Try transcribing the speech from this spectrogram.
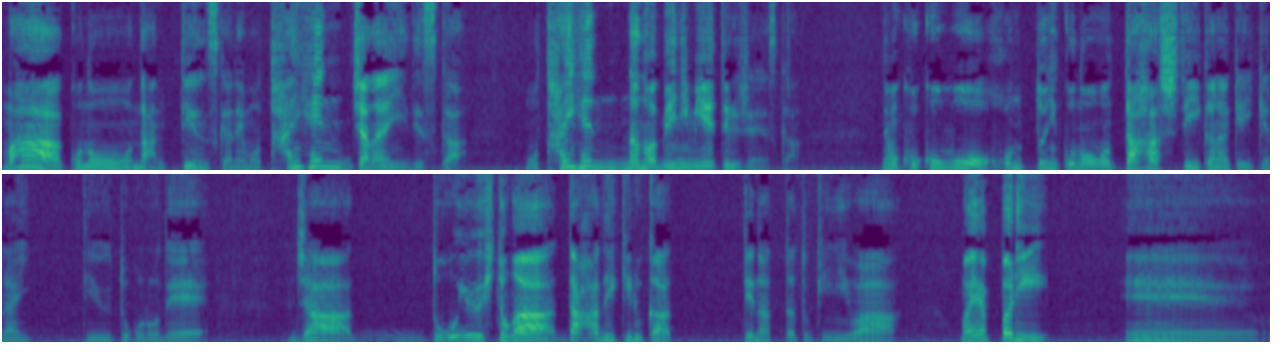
まあ、この、なんていうんですかね、もう大変じゃないですか。もう大変なのは目に見えてるじゃないですか。でもここを本当にこの打破していかなきゃいけないっていうところで、じゃあ、どういう人が打破できるかってなった時には、まあやっぱり、えー、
